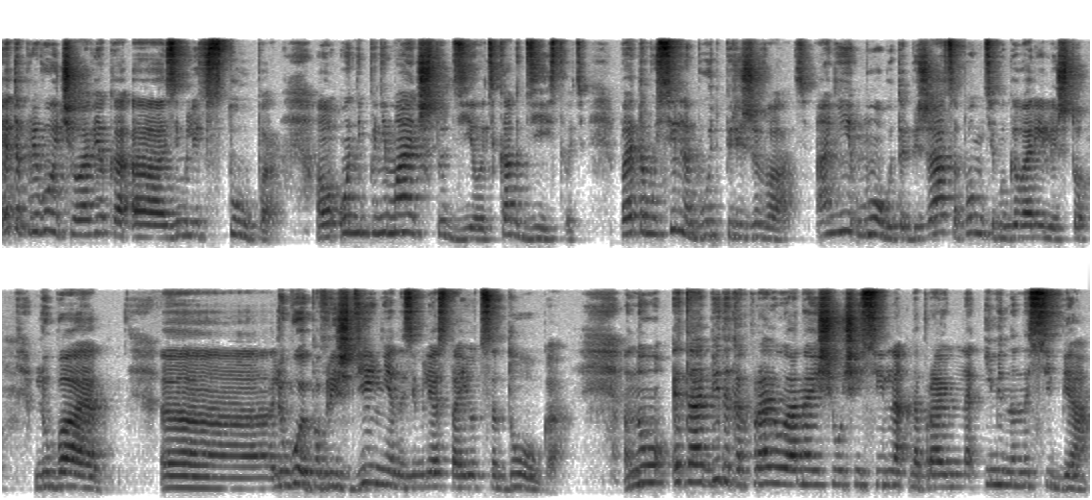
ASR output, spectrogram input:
это приводит человека э, земли в ступор. Э, он не понимает что делать как действовать поэтому сильно будет переживать. Они могут обижаться. Помните мы говорили что любая э, любое повреждение на земле остается долго но эта обида как правило она еще очень сильно направлена именно на себя.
